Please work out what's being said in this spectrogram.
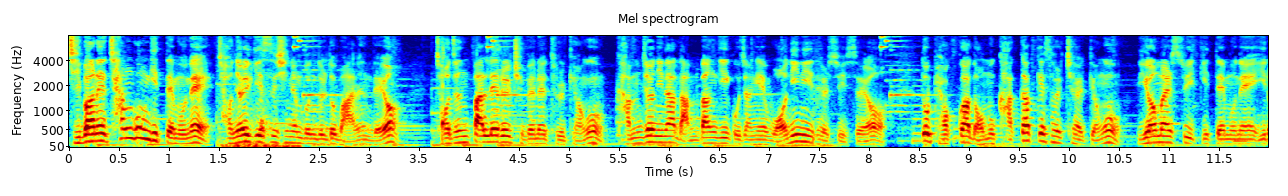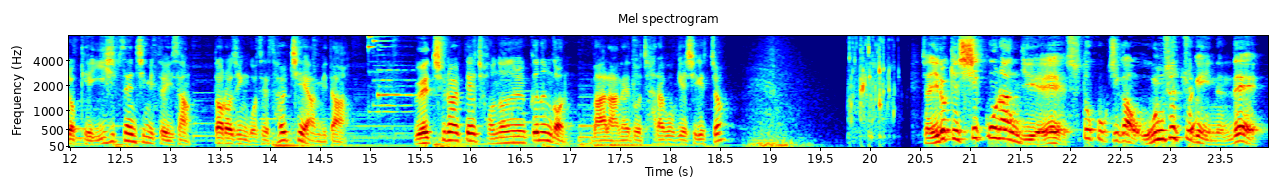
집안에 찬 공기 때문에 전열기 쓰시는 분들도 많은데요. 젖은 빨래를 주변에 둘 경우 감전이나 난방기 고장의 원인이 될 수 있어요. 또 벽과 너무 가깝게 설치할 경우 위험할 수 있기 때문에 이렇게 20cm 이상 떨어진 곳에 설치해야 합니다. 외출할 때 전원을 끄는 건 말 안 해도 잘하고 계시겠죠? 자, 이렇게 씻고 난 뒤에 수도꼭지가 온수 쪽에 있는데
